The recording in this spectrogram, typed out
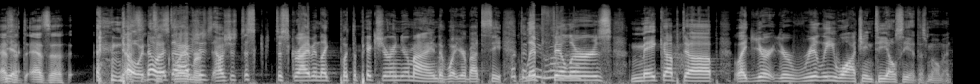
As Yeah. a as a no, a no, I was just I was just des- describing like put the picture in your mind of what you're about to see. Lip fillers, makeuped up, like you're you're really watching TLC at this moment.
